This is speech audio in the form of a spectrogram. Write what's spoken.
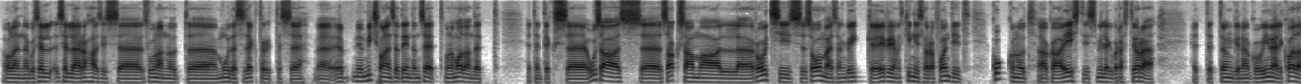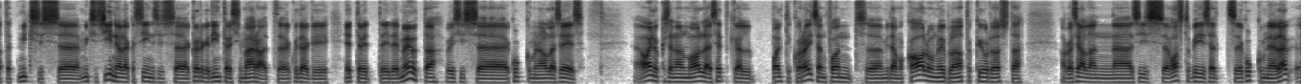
olen nagu sel-, selle raha siis äh, suunanud äh, muudesse sektoritesse äh, ja, miks ma olen seda teinud, on see, et ma olen vaadanud, et et näiteks USA-s, Saksamaal, Rootsis, Soomes on kõik erinevad kinnisvarafondid kukkunud, aga Eestis millegipärast ei ole. et, et ongi nagu imelik vaadata, et miks siis, miks siis siin ei ole, kas siin siis kõrged intressimäärad kuidagi ettevõtteid ei mõjuta või siis kukkumine alles ees. ainukesena on mul alles hetkel Baltic Horizon fond, mida ma kaalun võib-olla natuke juurde osta, aga seal on siis vastupidiselt see kukkumine läb-,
